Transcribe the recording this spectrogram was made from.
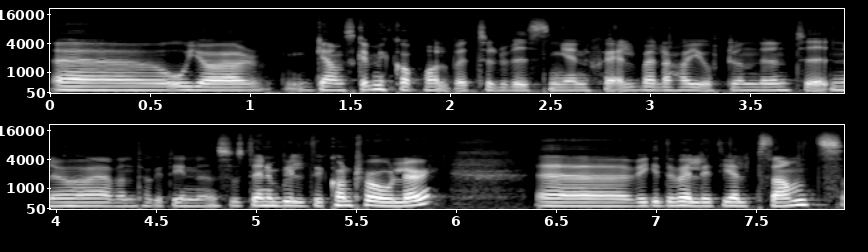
mm. och gör ganska mycket av hållbarhetsredovisningen själv, eller har gjort under en tid. Nu har jag även tagit in en sustainability controller, eh, vilket är väldigt hjälpsamt.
